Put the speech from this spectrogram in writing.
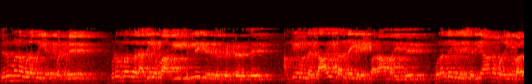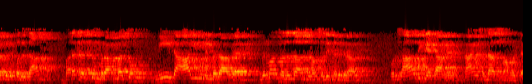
திருமண உறவு ஏற்பட்டு குடும்பங்கள் அதிகமாகி பிள்ளை பேர்கள் பெற்றெடுத்து அங்கே உள்ள தாய் தந்தைகளை பராமரித்து குழந்தைகளை சரியான முறையில் வளர்த்தெடுப்பது தான் பரக்கத்தும் ரஹ்மத்தும் நீண்ட ஆயுளும் என்பதாக பெருமாள் சல்லல்லாசனம் சொல்லி தருகிறார். ஒரு சாதி கேட்டாங்க நாயகம் சல்லாசனம் அவங்கள்ட்ட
